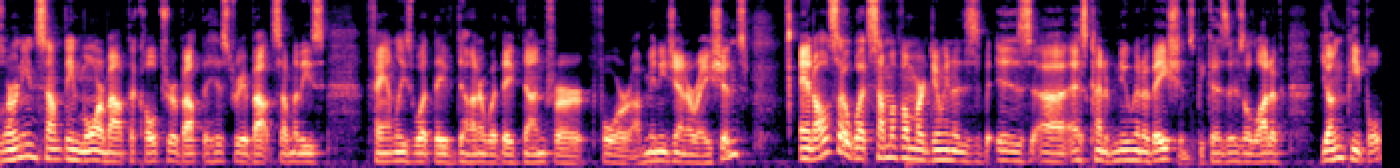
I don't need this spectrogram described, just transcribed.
learning something more about the culture, about the history, about some of these families, what they've done or what they've done for for uh, many generations, and also what some of them are doing is is uh, as kind of new innovations because there's a lot of young people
